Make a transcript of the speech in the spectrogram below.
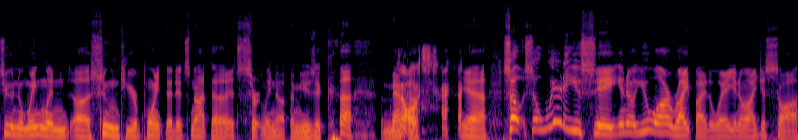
to New England uh, soon. To your point that it's not the it's certainly not the music. Mecca. No, it's not. yeah. So so where do you see? You know, you are right. By the way, you know, I just saw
